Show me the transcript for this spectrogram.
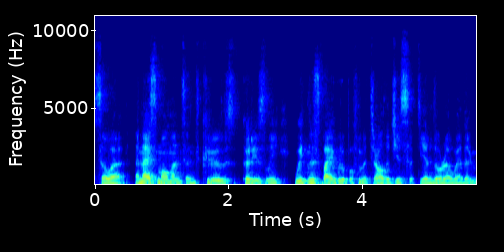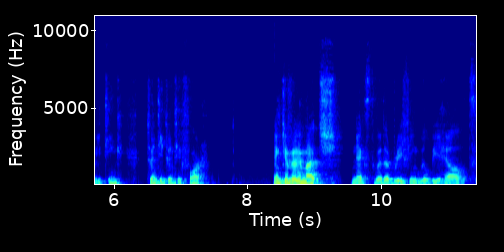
So uh, a nice moment and curious, curiously witnessed by a group of meteorologists at the Andorra weather meeting 2024. Thank you very much. Next weather briefing will be held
